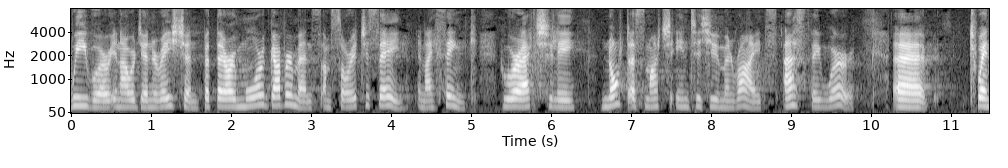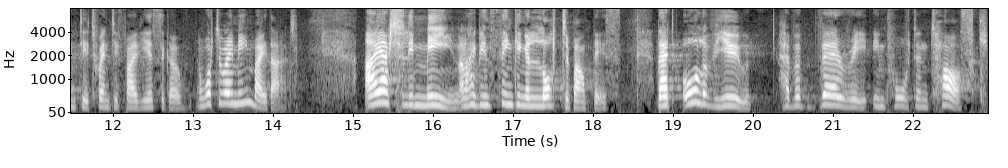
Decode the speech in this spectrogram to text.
we were in our generation, but there are more governments, I'm sorry to say, and I think, who are actually not as much into human rights as they were uh, 20, 25 years ago. And what do I mean by that? I actually mean, and I've been thinking a lot about this, that all of you have a very important task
